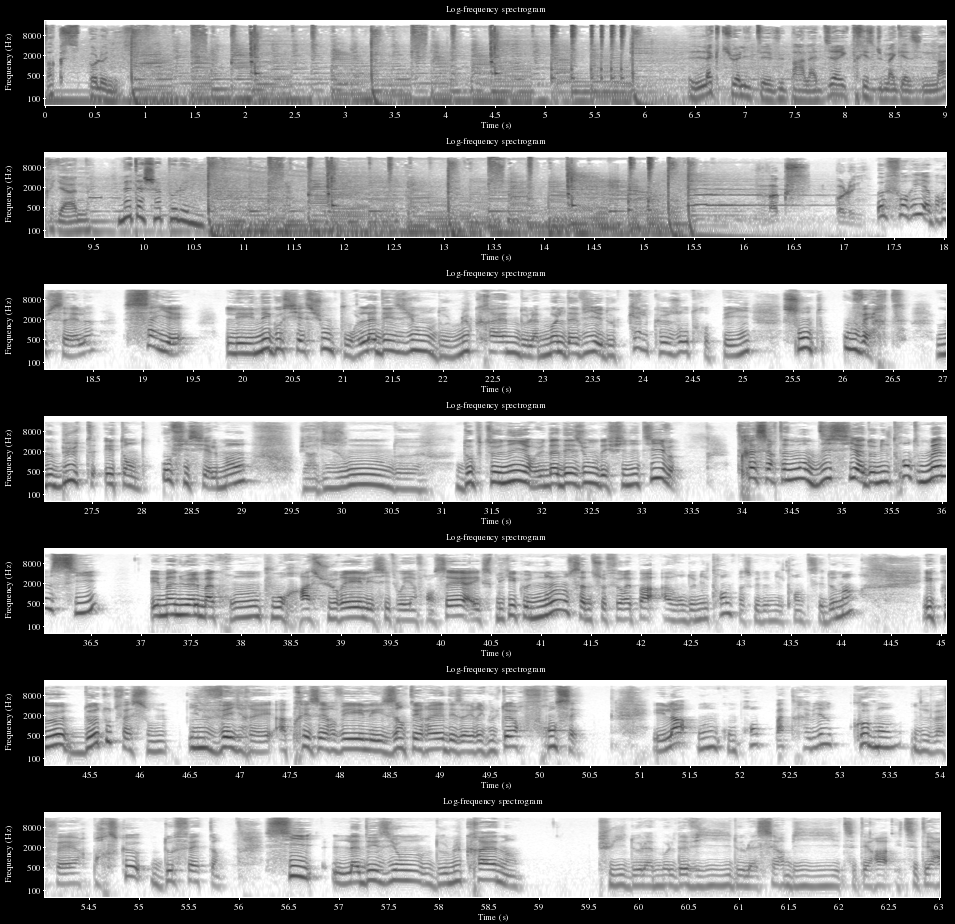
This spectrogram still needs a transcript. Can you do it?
Vox Polony. L'actualité vue par la directrice du magazine Marianne, Natacha Polony. Vox Polony. Euphorie à Bruxelles, ça y est, les négociations pour l'adhésion de l'Ukraine, de la Moldavie et de quelques autres pays sont ouvertes. Le but étant officiellement, bien disons, d'obtenir une adhésion définitive, très certainement d'ici à 2030, même si Emmanuel Macron, pour rassurer les citoyens français, a expliqué que non, ça ne se ferait pas avant 2030, parce que 2030 c'est demain, et que de toute façon, il veillerait à préserver les intérêts des agriculteurs français. Et là, on ne comprend pas très bien comment il va faire, parce que de fait, si l'adhésion de l'Ukraine puis de la Moldavie, de la Serbie, etc., etc.,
